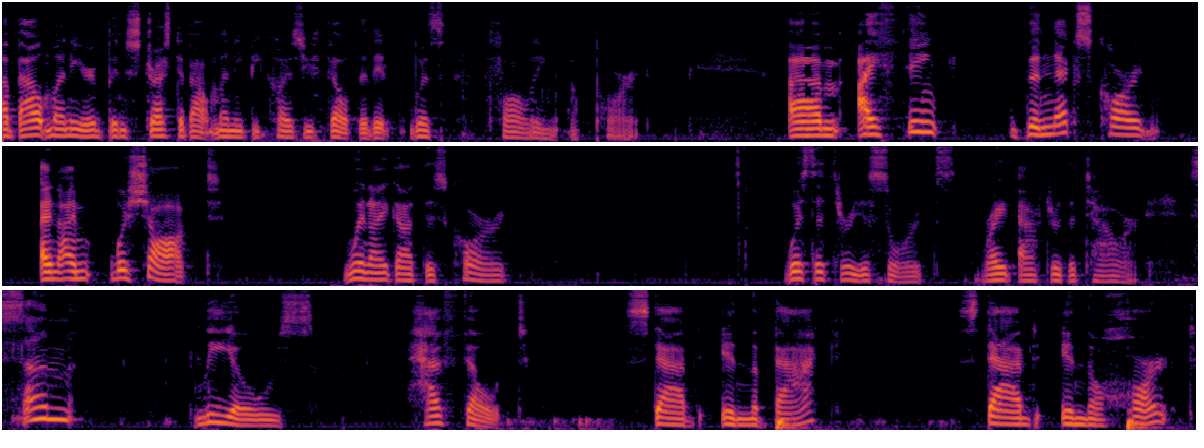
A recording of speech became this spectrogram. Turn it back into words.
about money or been stressed about money because you felt that it was falling apart. Um, I think the next card, and I was shocked when I got this card, was the Three of Swords right after the Tower. Some Leos have felt stabbed in the back, stabbed in the heart,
